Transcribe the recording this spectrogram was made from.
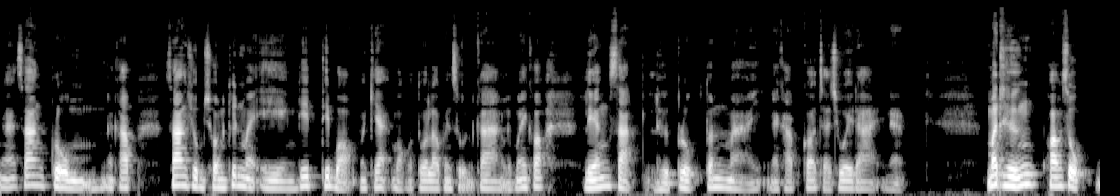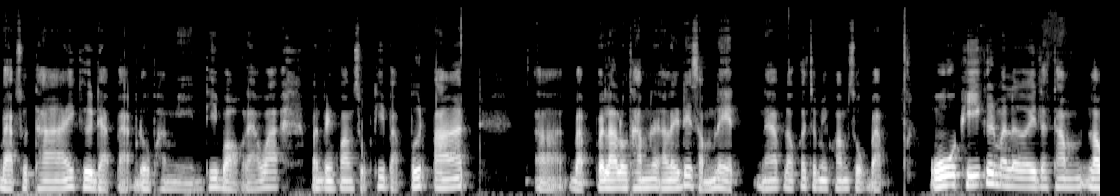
นะสร้างกลุ่มนะครับ สร้างชุมชนขึ้นมาเองที่ที่บอกเมื่อกี้บอกตัวเราเป็นศูนย์กลาง หรือไม่ก็เลี้ยงสัตว์ หรือปลูกต้นไม้นะครับ ก็จะช่วยได้นะ มาถึงความสุขแบบสุดท้ายคือแบบแบบโดพามีนที่บอกแล้วว่ามันเป็นความสุขที่แบบปื๊ดปาร์ตแบบเวลาเราทำอะไรได้สำเร็จนะครับเราก็จะมีความสุขแบบโอ้พีขึ้นมาเลยจะทำเรา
